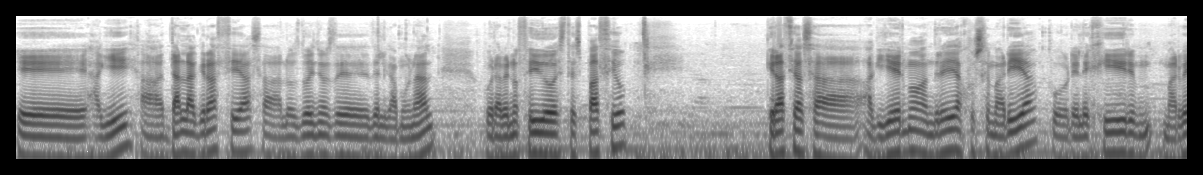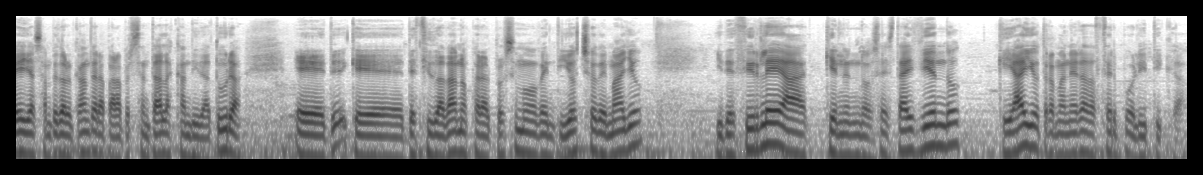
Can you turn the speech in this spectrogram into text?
Eh, aquí a dar las gracias a los dueños del Gamonal por habernos cedido este espacio Gracias a, Guillermo, Andrea, José María por elegir Marbella, San Pedro Alcántara para presentar las candidaturas eh, de, Ciudadanos para el próximo 28 de mayo y decirle a quienes nos estáis viendo que hay otra manera de hacer política,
